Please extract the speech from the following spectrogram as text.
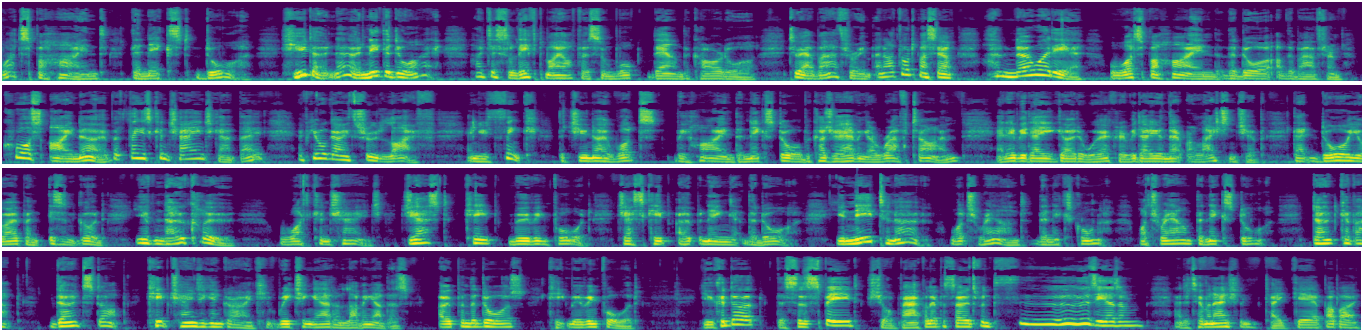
what's behind the next door? You don't know, and neither do I. I just left my office and walked down the corridor to our bathroom, and I thought to myself, I have no idea what's behind the door of the bathroom. Of course, I know, but things can change, can't they? If you're going through life and you think that you know what's behind the next door because you're having a rough time, and every day you go to work or every day you're in that relationship, that door you open isn't good, you have no clue what can change. Just keep moving forward. Just keep opening the door. You need to know what's round the next corner, what's round the next door. Don't give up. Don't stop. Keep changing and growing. Keep reaching out and loving others. Open the doors. Keep moving forward. You can do it. This is Speed. Short, powerful episodes with enthusiasm and determination. Take care. Bye bye.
